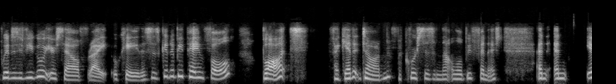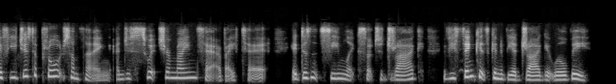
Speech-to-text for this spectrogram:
whereas if you go it yourself, right, okay, this is going to be painful, but if I get it done, my courses and that will all be finished. And and if you just approach something and just switch your mindset about it, it doesn't seem like such a drag. If you think it's going to be a drag, it will be.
